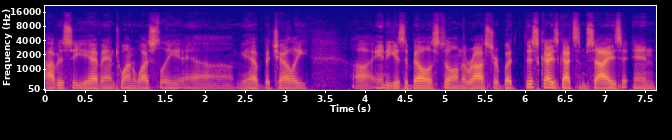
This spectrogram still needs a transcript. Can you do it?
obviously, you have Antoine Wesley. Um, you have Baccellia. Uh, Andy Isabella is still on the roster, but this guy's got some size, and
